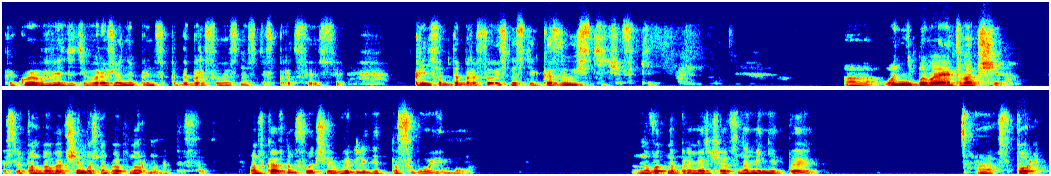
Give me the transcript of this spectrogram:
Какое вы видите выражение принципа добросовестности в процессе? Принцип добросовестности казуистический. А, он не бывает вообще. Если бы он был вообще, можно было бы норму написать. Он в каждом случае выглядит по-своему. Ну вот, например, сейчас знаменитый а, спор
